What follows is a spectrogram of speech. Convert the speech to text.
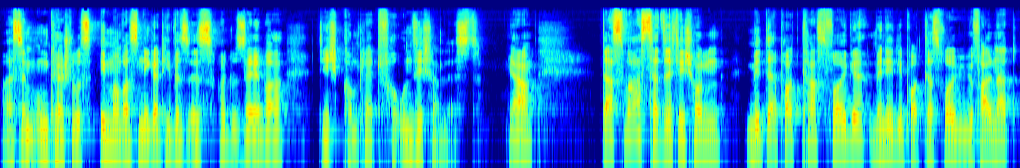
was im Umkehrschluss immer was Negatives ist, weil du selber dich komplett verunsichern lässt. Ja, das war es tatsächlich schon mit der Podcast-Folge. Wenn dir die Podcast-Folge gefallen hat,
